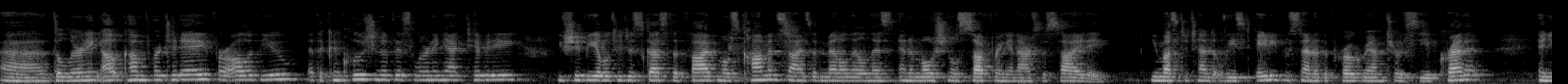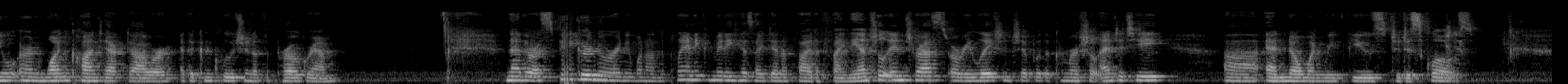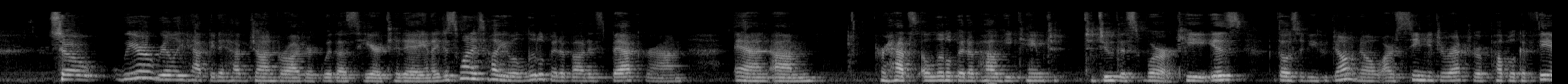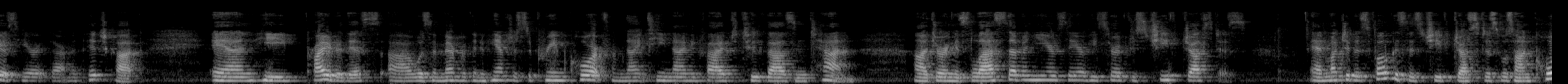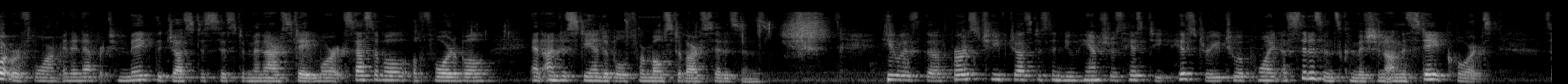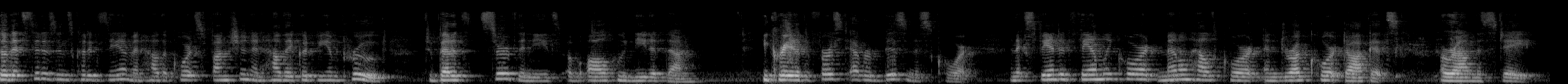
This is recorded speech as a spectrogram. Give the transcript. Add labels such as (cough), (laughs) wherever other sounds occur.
Uh, the learning outcome for today for all of you, at the conclusion of this learning activity, you should be able to discuss the five most common signs of mental illness and emotional suffering in our society. You must attend at least 80% of the program to receive credit, and you will earn one contact hour at the conclusion of the program. Neither our speaker nor anyone on the planning committee has identified a financial interest or relationship with a commercial entity, uh, and no one refused to disclose. So we're really happy to have John Broderick with us here today, and I just want to tell you a little bit about his background and um, perhaps a little bit of how he came to, to do this work. He is, for those of you who don't know, our Senior Director of Public Affairs here at Dartmouth Hitchcock. And he, prior to this, uh, was a member of the New Hampshire Supreme Court from 1995 to 2010. Uh, during his last seven years there, he served as Chief Justice. And much of his focus as Chief Justice was on court reform in an effort to make the justice system in our state more accessible, affordable, and understandable for most of our citizens. He was the first Chief Justice in New Hampshire's history to appoint a Citizens Commission on the state courts so that citizens could examine how the courts function and how they could be improved to better serve the needs of all who needed them. He created the first ever business court, an expanded family court, mental health court, and drug court dockets around the state.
